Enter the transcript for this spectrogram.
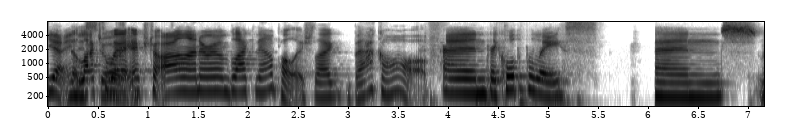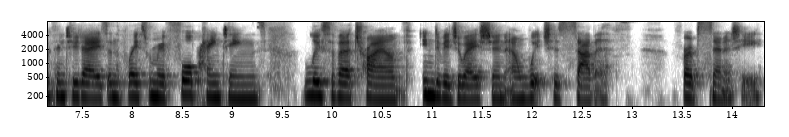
yeah, in that likes to wear extra eyeliner and black nail polish. Like, back off. And they called the police, and within two days, and the police removed four paintings Lucifer, Triumph, Individuation, and Witch's Sabbath for obscenity.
